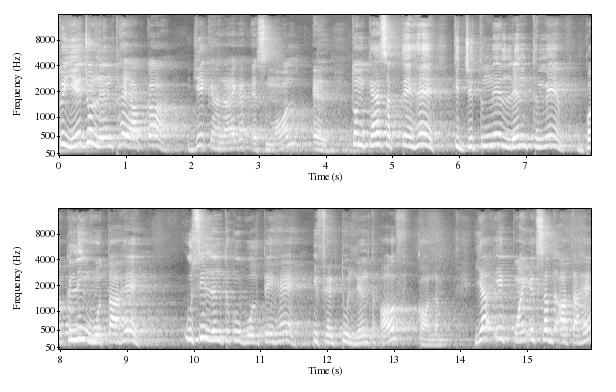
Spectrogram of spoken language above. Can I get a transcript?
तो ये जो लेंथ है आपका, ये कहलाएगा स्मॉल एल तो हम कह सकते हैं कि जितने लेंथ में बकलिंग होता है, उसी लेंथ को बोलते हैं इफ़ेक्टिव लेंथ ऑफ़ कॉलम या एक पॉइंट एक शब्द आता है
